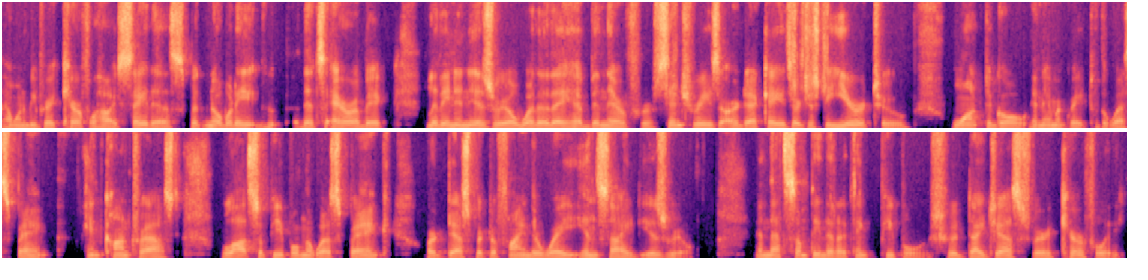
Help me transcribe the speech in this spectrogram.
I want to be very careful how I say this, but nobody that's Arabic living in Israel, whether they have been there for centuries or decades or just a year or two, want to go and immigrate to the West Bank. In contrast, lots of people in the West Bank are desperate to find their way inside Israel. And that's something that I think people should digest very carefully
